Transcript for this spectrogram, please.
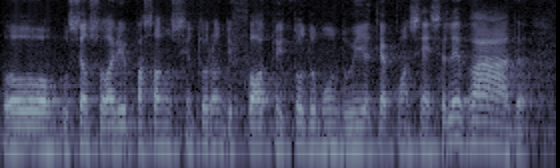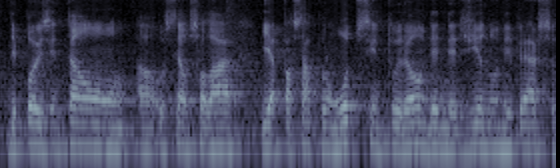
o sistema solar ia passar num cinturão de foto e todo mundo ia ter a consciência elevada, depois então o sistema solar ia passar por um outro cinturão de energia no universo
